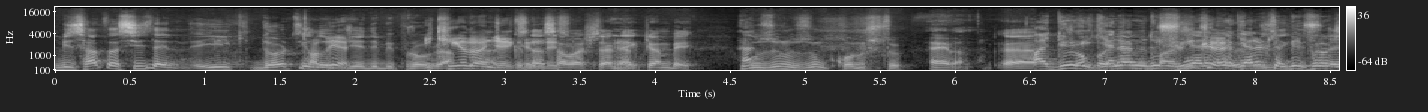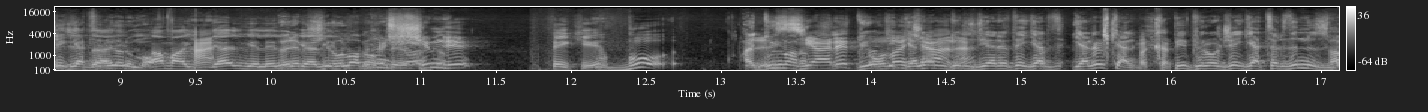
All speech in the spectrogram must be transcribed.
e, biz hatta sizden ilk 4 yıl Tabii. önceydi bir programda. İki yıl Gıda öncesindeyiz. Savaşları'nı Ya. Ekrem Bey. Uzun uzun konuştuk. Eyvallah. Ee, Ay diyor ki, genel müdür gelirken- bir proje sürece getiriyor dair. mu? Ama Ha. gel gelelim Böyle bir şey olabilir. Şimdi Peki. bu Ay, duymadınız ziyaret? Diyor ki, genel müdür ziyarete gel- gelirken Bakın. bir proje getirdiniz mi?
